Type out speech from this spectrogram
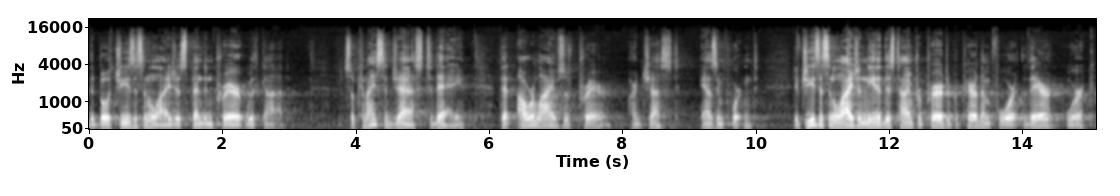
that both Jesus and Elijah spend in prayer with God. So, can I suggest today that our lives of prayer are just as important? If Jesus and Elijah needed this time for prayer to prepare them for their work,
